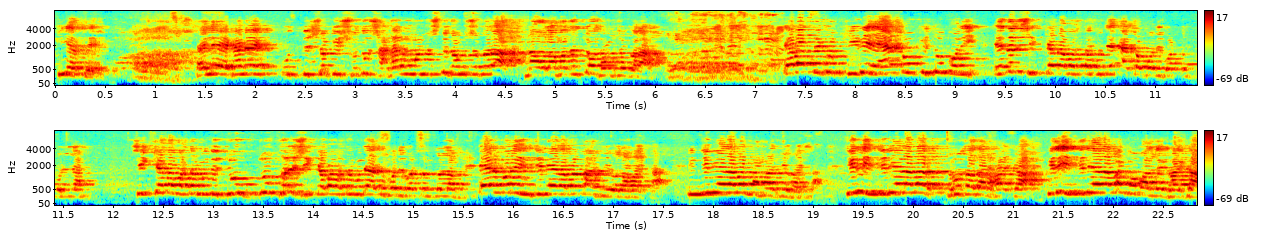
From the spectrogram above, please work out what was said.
কি আছে? তাইলে এখানে উদ্দেশ্য কি শুধু সাধারণ মানুষকে ধ্বংস করা, না ওলামাদেরকেও ধ্বংস করা? এবার দেখো কি রে এত কিছু করি, এদের শিক্ষা ব্যবস্থার মধ্যে এত পরিবর্তন করলাম। শিক্ষা ব্যবস্থার মধ্যে যুগ যুগ ধরে শিক্ষা ব্যবস্থার মধ্যে এত পরিবর্তন করলাম। এরপরে ইঞ্জিনিয়ার আবার ওলা হয় না ইঞ্জিনিয়ার আবার নামাজি হয় না কিন্তু ইঞ্জিনিয়ার আবার রোজাদার হয় না কিন্তু ইঞ্জিনিয়ার আবার মোবাল্লেক হয় না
